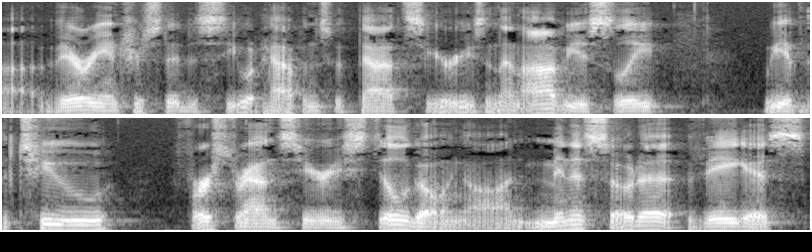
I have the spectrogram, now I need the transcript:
uh, very interested to see what happens with that series. And then obviously, we have the two first round series still going on Minnesota, Vegas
